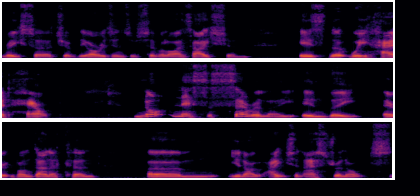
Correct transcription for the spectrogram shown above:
research of the origins of civilization is that we had help, not necessarily in the Erich von Däniken, um, you know, ancient astronauts,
